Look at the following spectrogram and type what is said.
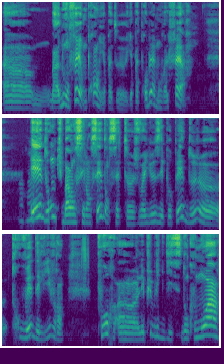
Bah nous on fait, on prend, il n'y a pas de problème, on va le faire. Mmh Et donc, bah, on s'est lancé dans cette joyeuse épopée de euh, trouver des livres pour euh, les publics 10. Donc moi,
